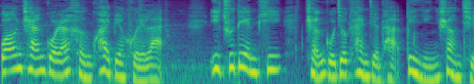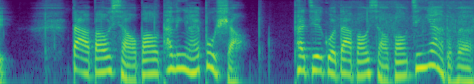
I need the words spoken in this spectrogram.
王禅果然很快便回来，一出电梯，陈谷就看见他，并迎上去。大包小包，他拎来不少。他接过大包小包，惊讶地问：“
